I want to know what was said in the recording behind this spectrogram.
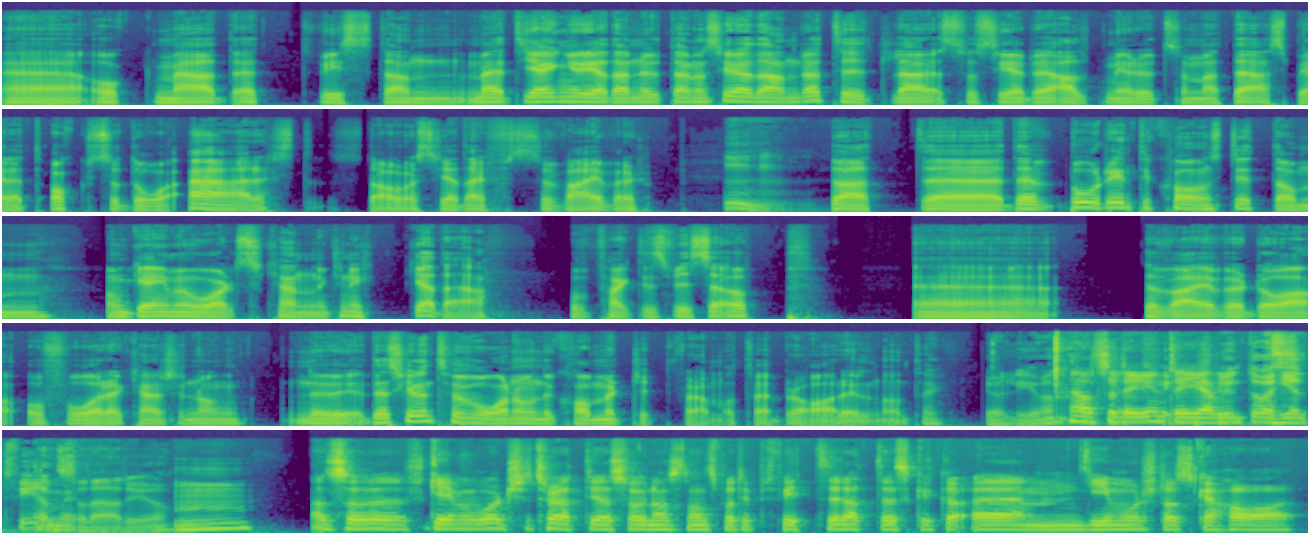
Eh, och med ett visst, med ett gäng redan utannonserade andra titlar så ser det allt mer ut som att det här spelet också då är Star Wars Jedi Survivor. Mm. Så att eh, det vore inte konstigt om, om Game Awards kan knycka det och faktiskt visa upp eh, Survivor då och få det kanske någon nu. Det skulle inte förvåna om det kommer typ framåt februari eller någonting. Alltså det är inte helt... Det skulle inte vara helt fel sådär ju. Mm. Alltså Game Awards, jag tror att jag såg någonstans på typ Twitter att det ska, um, Game Awards då ska ha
